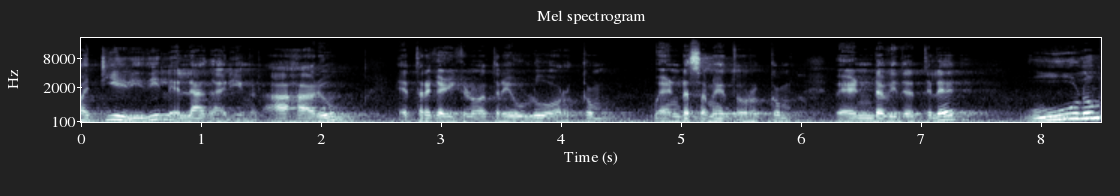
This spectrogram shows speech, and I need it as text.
പറ്റിയ രീതിയിൽ എല്ലാ കാര്യങ്ങളും ആഹാരവും എത്ര കഴിക്കണോ അത്രയേ ഉള്ളൂ ഉറക്കം വേണ്ട സമയത്ത് ഉറക്കം വേണ്ട വിധത്തിൽ ഊണും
